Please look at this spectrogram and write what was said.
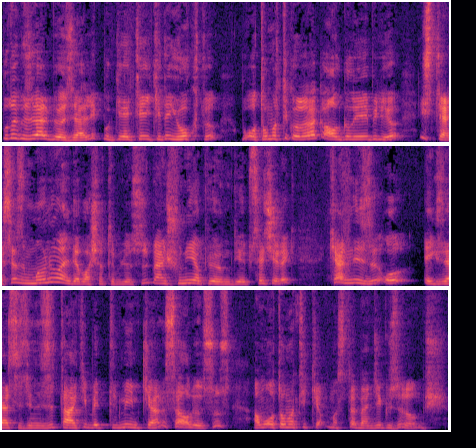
Bu da güzel bir özellik. Bu GT2'de yoktu. Bu otomatik olarak algılayabiliyor. İsterseniz manuelde başlatabiliyorsunuz. Ben şunu yapıyorum diye seçerek kendinizi o egzersizinizi takip ettirme imkanı sağlıyorsunuz. Ama otomatik yapması da bence güzel olmuş.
